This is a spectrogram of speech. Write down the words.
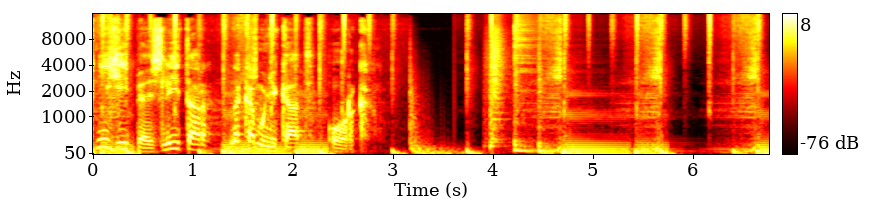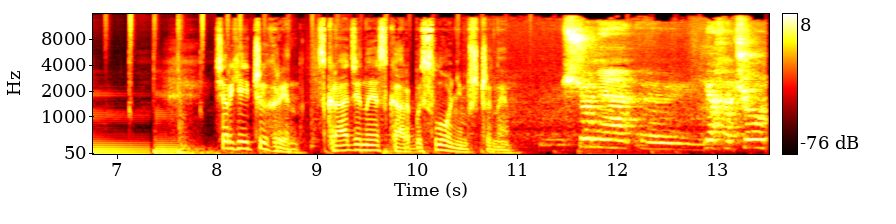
Кнігі без літар на камунікат орг. Сергей Чыгрын. Скрадзеныя скарбы слонімшчыны. Сегодня э, я хочу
